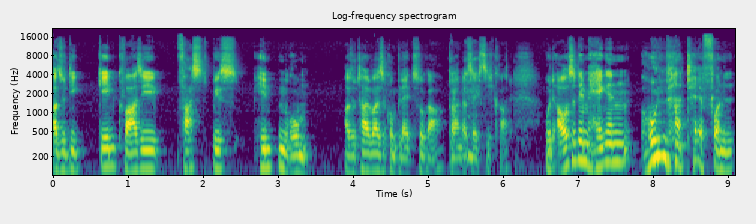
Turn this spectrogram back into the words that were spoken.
Also die gehen quasi fast bis hinten rum. Also teilweise komplett sogar 360 Grad. Und außerdem hängen hunderte von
